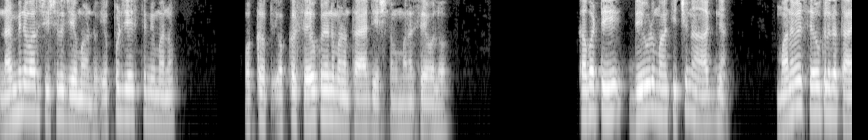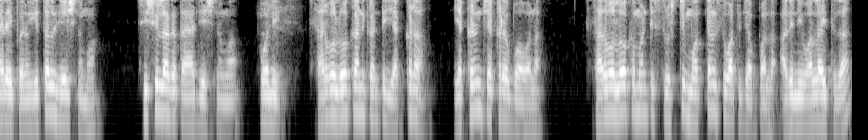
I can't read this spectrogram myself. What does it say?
నమ్మిన వారు శిష్యులు చేయమండు. ఎప్పుడు చేస్తే మేము మనం ఒక్క ఒక్క సేవకుని మనం తయారు చేసినాము మన సేవలో. కాబట్టి దేవుడు మనకి ఇచ్చిన ఆజ్ఞ మనమే సేవకులుగా తయారైపోయినాం ఇతరులు చేసినామా? శిష్యులాగా తయారు చేసినామా? పోనీ సర్వలోకానికంటే ఎక్కడ ఎక్కడి నుంచి ఎక్కడికి పోవాలా? సర్వలోకం అంటే సృష్టి మొత్తానికి స్వార్థ చెప్పాలా? అది నీ వల్ల అవుతుందా?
